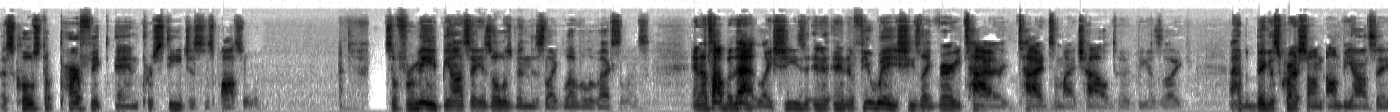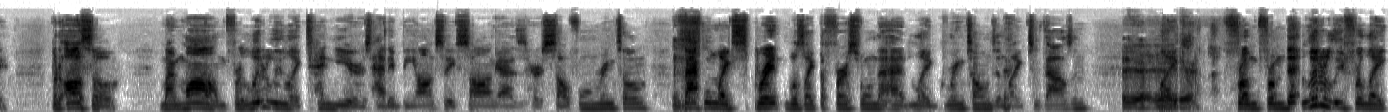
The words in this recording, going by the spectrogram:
as close to perfect and prestigious as possible. So for me, Beyonce has always been this like level of excellence. And on top of that, like she's in, in a few ways, she's like very tied tied to my childhood because like I had the biggest crush on on Beyonce, but also my mom for literally like 10 years had a Beyonce song as her cell phone ringtone. Back when like Sprint was like the first one that had like ringtones in like 2000. Yeah, yeah, like yeah. from from that literally for like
